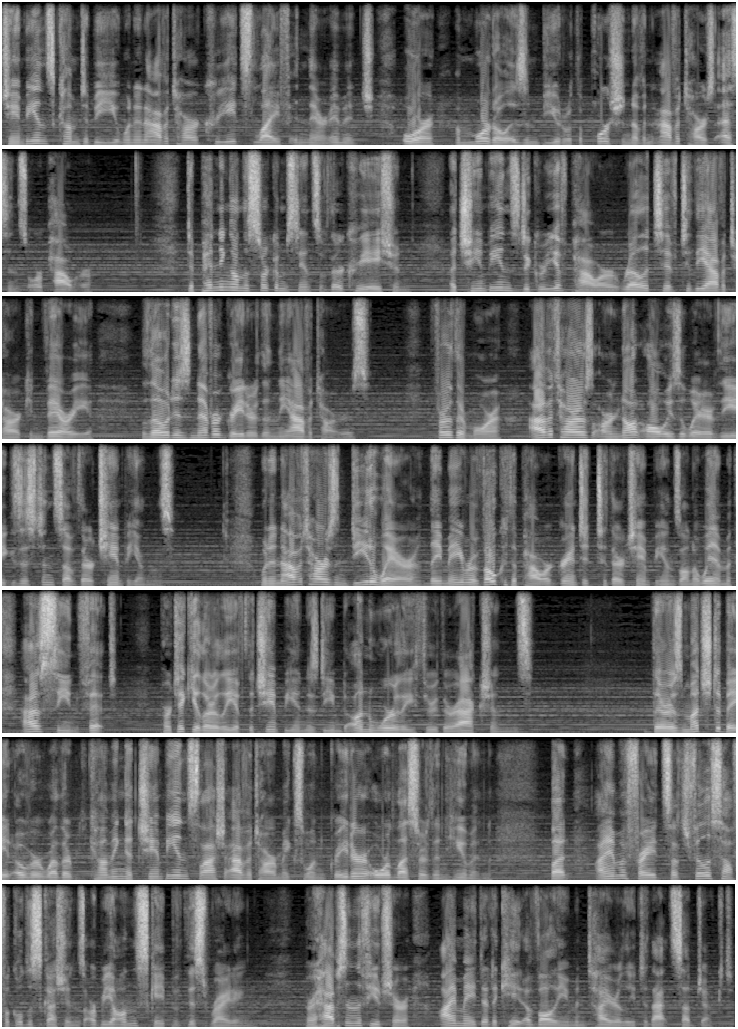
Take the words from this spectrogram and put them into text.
Champions come to be when an avatar creates life in their image, or a mortal is imbued with a portion of an avatar's essence or power. Depending on the circumstance of their creation, a champion's degree of power relative to the avatar can vary, though it is never greater than the avatar's. Furthermore, avatars are not always aware of the existence of their champions. When an avatar is indeed aware, they may revoke the power granted to their champions on a whim as seen fit, particularly if the champion is deemed unworthy through their actions. There is much debate over whether becoming a champion slash avatar makes one greater or lesser than human, but I am afraid such philosophical discussions are beyond the scope of this writing. Perhaps in the future, I may dedicate a volume entirely to that subject.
